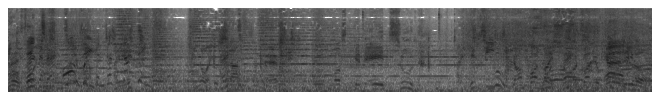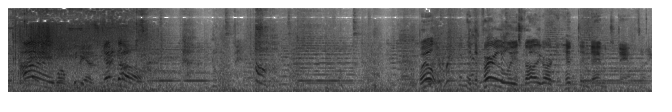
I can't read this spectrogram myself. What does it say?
No effect. My weapon does nothing. No effect. Sons of the Must get aid soon. I hit you. Jump on my sword while you Can't. I won't be as gentle! Well, at the very least, Valygar can hit and damage the damn thing.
